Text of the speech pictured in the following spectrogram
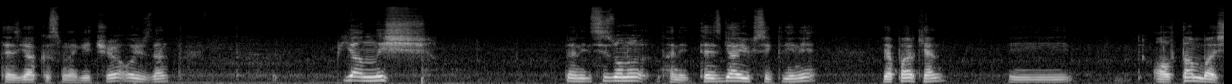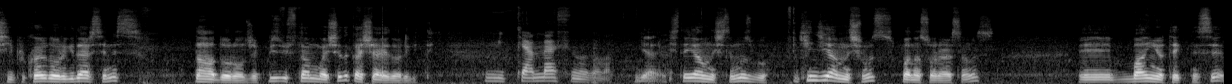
tezgah kısmına geçiyor. O yüzden yanlış yani siz onu hani tezgah yüksekliğini yaparken e, alttan başlayıp yukarı doğru giderseniz daha doğru olacak. Biz üstten başladık aşağıya doğru gittik. Mükemmelsin o zaman. Yani işte yanlışlığımız bu. İkinci yanlışımız bana sorarsanız e, banyo teknesi.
